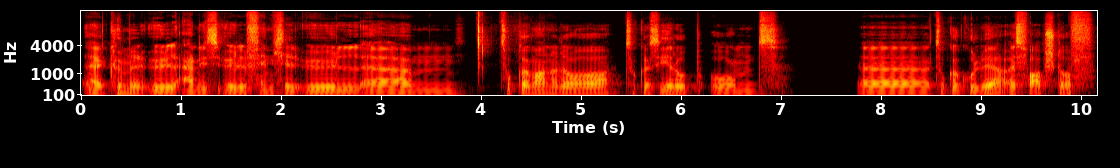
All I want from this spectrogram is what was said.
äh, Kümmelöl, Anisöl, Fenchelöl, ähm, Zucker waren da, Zuckersirup und äh, Zuckercouleur als Farbstoff.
